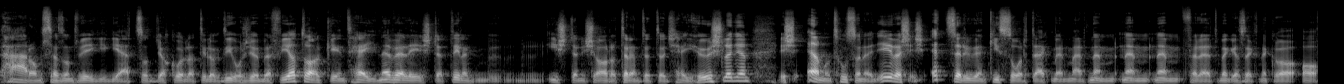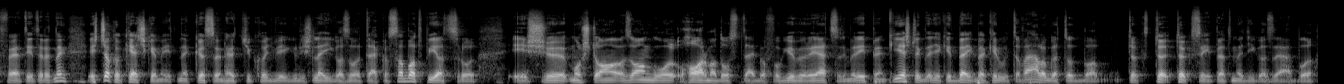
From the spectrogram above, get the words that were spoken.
három szezont végigjátszott gyakorlatilag Diós Györbe fiatalként, helyi nevelést, tehát tényleg Isten is arra teremtette, hogy helyi hős legyen, és elmúlt 21 éves, és egyszerűen kiszórták, mert már nem, nem, nem felelt meg ezeknek a, a feltételeknek, és csak a Kecskemétnek köszönhetjük, hogy végül is leigazolták a szabadpiacról, és most az angol harmadosztályba fog jövőre játszani, mert éppen kiestek, de egyébként be, bekerült a válogatottba, tök, tök, tök szépet megy igazából.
